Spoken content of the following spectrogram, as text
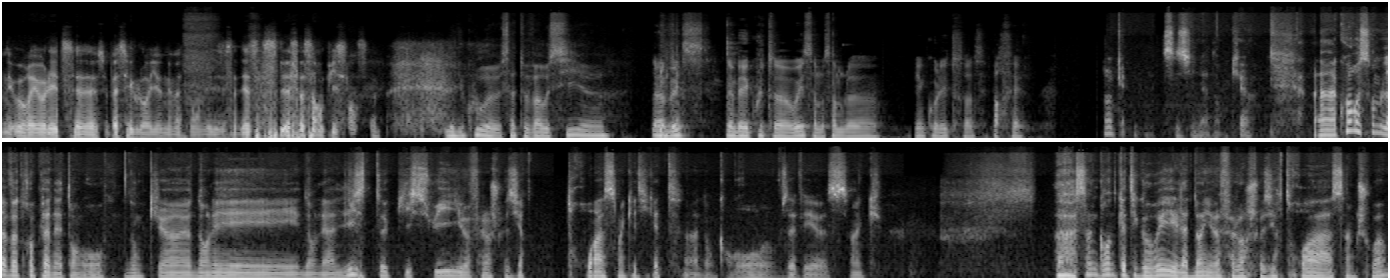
On est auréolé de ce, ce passé glorieux, mais maintenant on est des, assassins, des assassins en puissance. Mais du coup, euh, ça te va aussi euh, Ah, bah, eh ben, écoute, euh, oui, ça me semble bien collé tout ça, c'est parfait. Assassinat, donc. Euh, à quoi ressemble votre planète, en gros? Donc, euh, dans, les... dans la liste qui suit, il va falloir choisir 3 à 5 étiquettes. Ah, donc, en gros, vous avez 5... Ah, cinq grandes catégories, et là-dedans, il va falloir choisir 3 à 5 choix.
